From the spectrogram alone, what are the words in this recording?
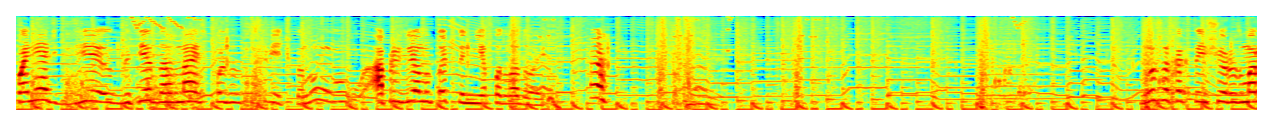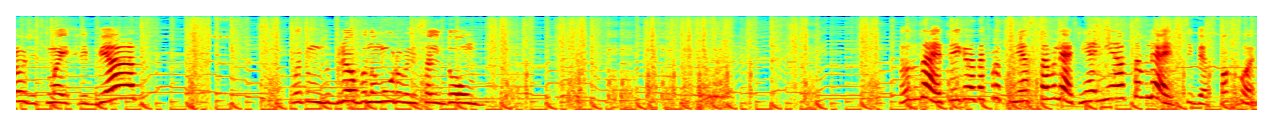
понять, где, где должна использоваться свечка. Ну, определенно точно не под водой. Как-то еще разморозить моих ребят в этом гребаном уровне со льдом. Ну да, эта игра так просто не оставляет, не, не оставляет тебя в покое.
